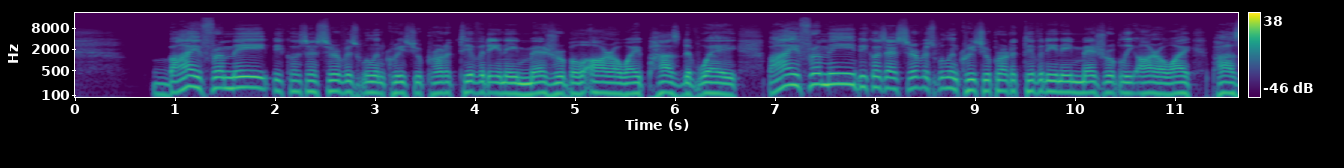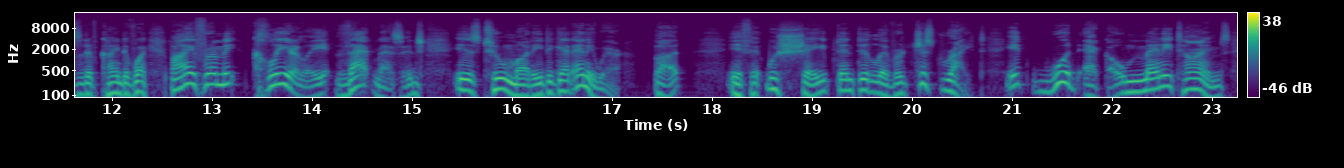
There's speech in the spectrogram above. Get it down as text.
Buy from me because our service will increase your productivity in a measurable ROI positive way. Buy from me because our service will increase your productivity in a measurably ROI positive kind of way. Buy from me. Clearly, that message is too muddy to get anywhere. But if it was shaped and delivered just right, it would echo many times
